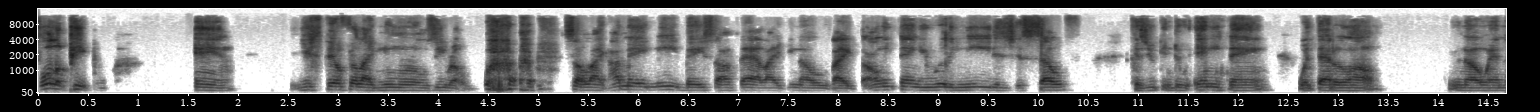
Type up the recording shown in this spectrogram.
full of people and you still feel like numero zero. so like I made need based off that. Like, you know, like the only thing you really need is yourself because you can do anything with that alone. You know, and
